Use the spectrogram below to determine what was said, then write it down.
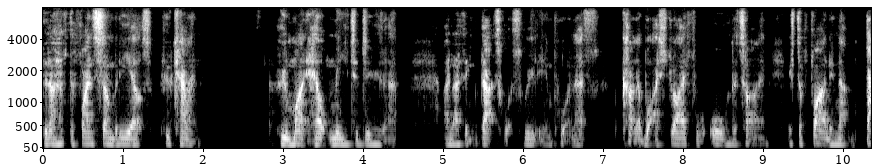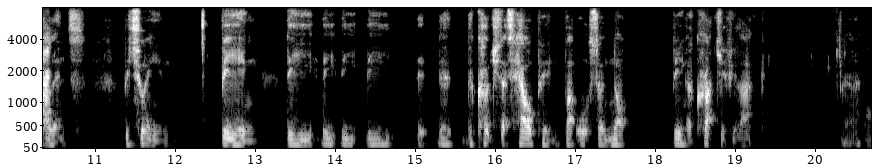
then I have to find somebody else who can, who might help me to do that. And I think that's what's really important. That's kind of what I strive for all the time is to finding that balance between being the the the the the, the coach that's helping, but also not being a crutch, if you like. Yeah.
